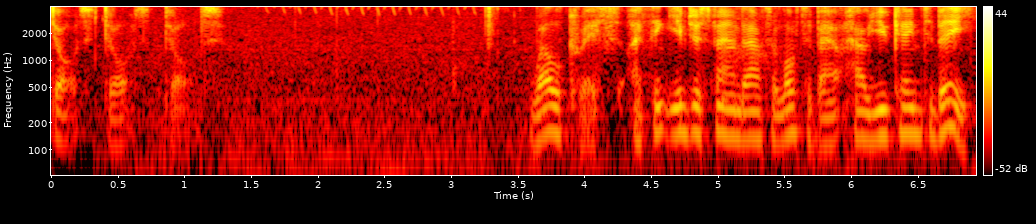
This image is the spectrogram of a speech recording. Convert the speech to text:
Dot, dot, dot. Well, Chris, I think you've just found out a lot about how you came to be.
